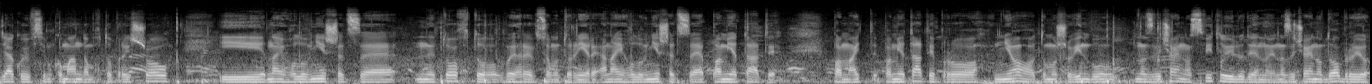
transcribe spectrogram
Дякую всім командам, хто прийшов. І найголовніше це не то, хто виграє в цьому турнірі, а найголовніше це пам'ятати. Пам'ятати про нього, тому що він був надзвичайно світлою людиною, надзвичайно доброю.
